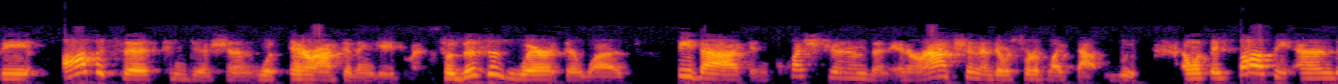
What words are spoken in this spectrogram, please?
The opposite condition was interactive engagement. So this is where there was feedback and questions and interaction, and there was sort of like that loop. And what they saw at the end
